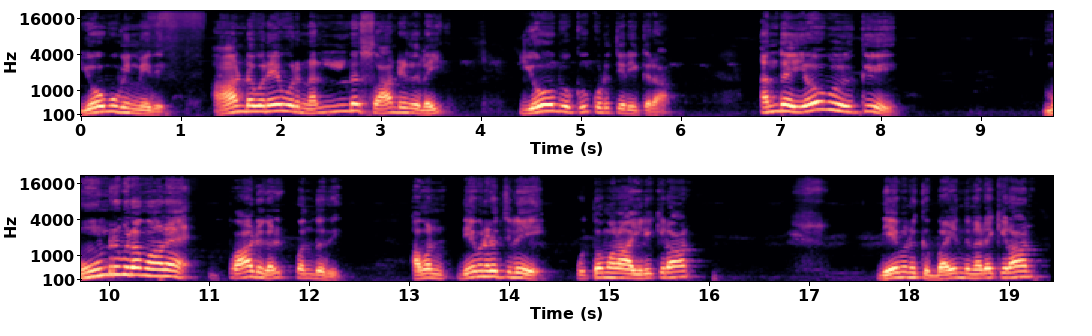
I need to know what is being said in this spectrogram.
யோபுவின் மீது. ஆண்டவரே ஒரு நல்ல சான்றிதழை யோபுக்கு கொடுத்திருக்கிறார் அந்த யோபுவுக்கு மூன்று விதமான பாடுகள் வந்தது. அவன் தேவனிடத்திலே உத்தமனாயிருக்கிறான் தேவனுக்கு பயந்து நடக்கிறான்.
